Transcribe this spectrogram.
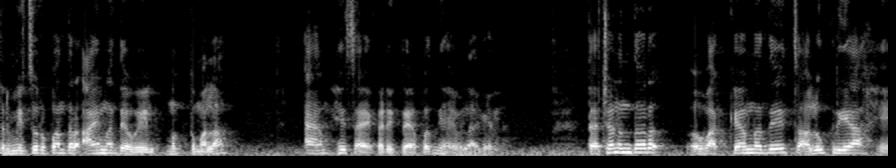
तर मीचं रूपांतर आयमध्ये होईल मग तुम्हाला ॲम हे सहाय्यकारी क्रियापद घ्यावे लागेल. त्याच्यानंतर वाक्यामध्ये चालू क्रिया आहे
